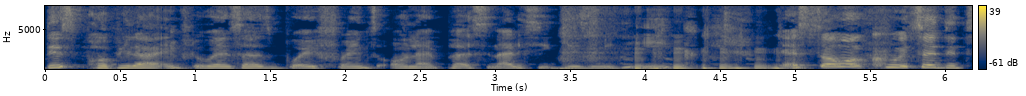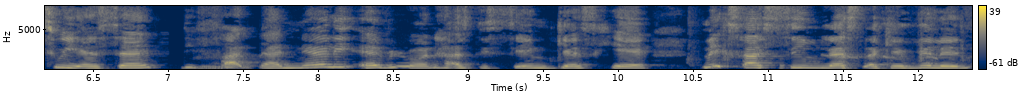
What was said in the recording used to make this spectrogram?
"This popular influencer's boyfriend's online personality gives me the ick." Then someone quoted the tweet and said, "The fact that nearly everyone has the same guess here makes her seem less like a villain."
